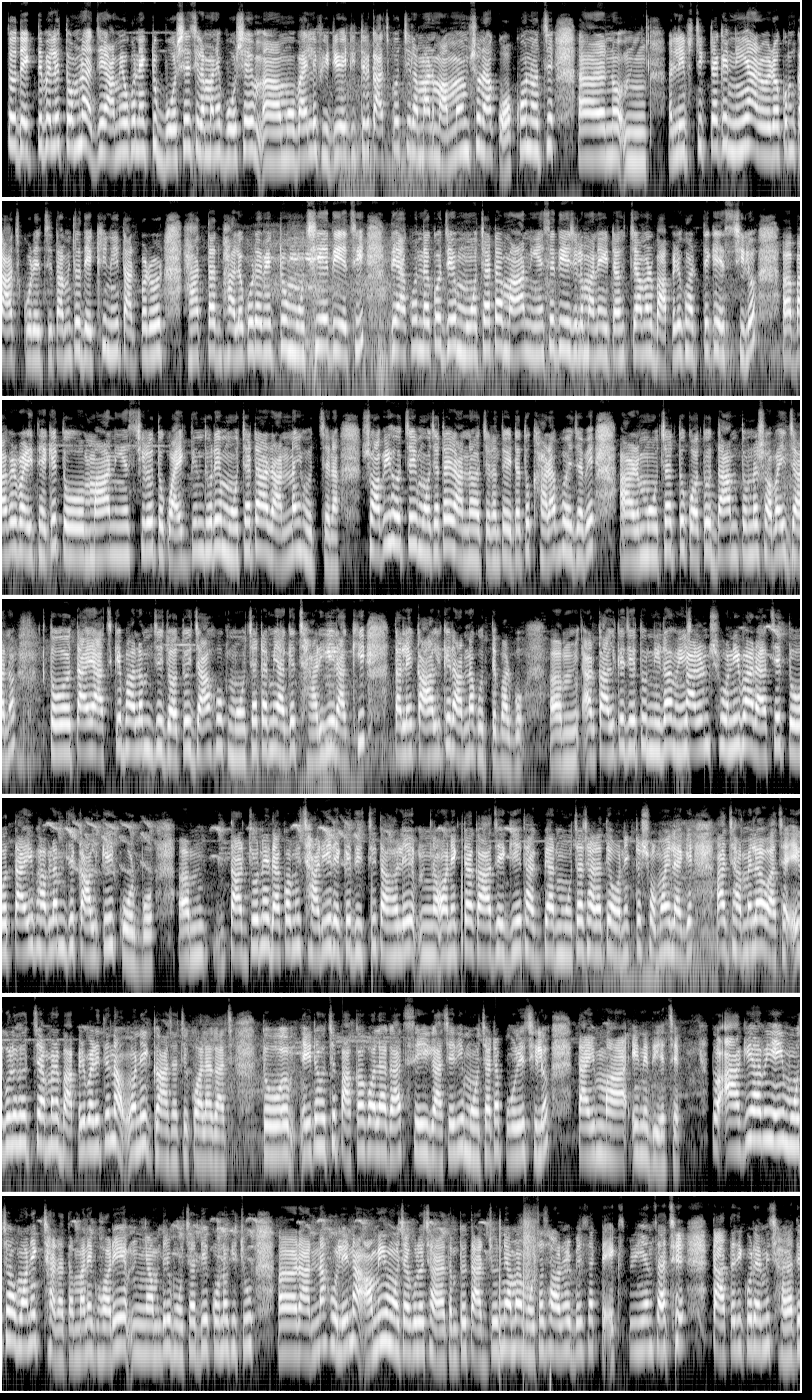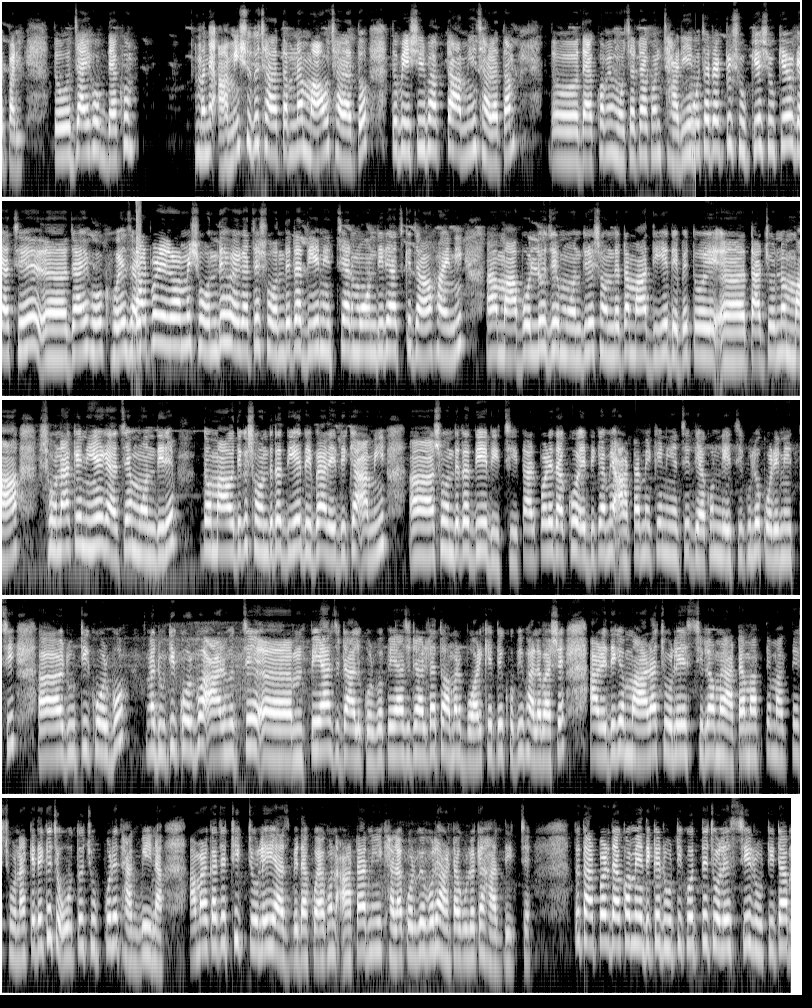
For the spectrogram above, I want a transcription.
তো দেখতে পেলে তোমরা যে আমি ওখানে একটু বসেছিলাম মানে বসে মোবাইলে ভিডিও এডিটের কাজ করছিলাম আর মাম্মাম শোনা কখন হচ্ছে লিপস্টিকটাকে নিয়ে আর ওই রকম কাজ করেছে। তো আমি তো দেখিনি, তারপর ওর হাত টাত ভালো করে আমি একটু মুছিয়ে দিয়েছি। দিয়ে এখন দেখো যে মোচাটা মা নিয়ে এসে দিয়েছিলো মানে এটা হচ্ছে আমার বাপের ঘর থেকে এসেছিল বাপের বাড়ি থেকে। তো মা নিয়ে এসেছিল, তো কয়েকদিন ধরে মোচাটা আর রান্নাই হচ্ছে না। সবই হচ্ছে এই মোচাটাই রান্না হচ্ছে না, তো এটা তো খারাপ হয়ে যাবে। আর মোচার তো কত দাম, তোমরা সবাই জানো। তো তাই আজকে ভাবলাম যে যতই যা হোক মোচাটা আমি আগে ছাড়িয়ে রাখি, তাহলে কালকে রান্না করতে পারব। আর কালকে যেহেতু নিরামিষ, কারণ শনিবার আছে, তো তাই ভাবলাম যে কালকেই করব। তার জন্যে দেখো আমি ছাড়িয়ে রেখে দিচ্ছি, তাহলে অনেকটা কাজ এগিয়ে থাকবে আর মোচা ছাড়াতে অনেকটা সময় লাগে আর ঝামেলাও আছে। এগুলো হচ্ছে আমার বাপের বাড়িতে না অনেক গাছ আছে, কলা গাছ। তো এটা হচ্ছে পাকা কলা গাছ, সেই গাছেরই মোচাটা পড়েছিল, তাই মা এনে দিয়েছে। তো আগে আমি এই মোচা অনেক ছাড়াতাম। মানে ঘরে আমাদের মোচা দিয়ে কোনো কিছু রান্না হলে না আমি মোচাগুলো ছাড়াতাম। তো তার জন্য আমার মোচা ছাড়ানোর বেশ একটা এক্সপিরিয়েন্স আছে, তাড়াতাড়ি করে আমি ছাড়াতে পারি। তো যাই হোক, দেখো মানে আমি শুধু ছাড়াতাম না, মাও ছাড়াতো। তো বেশিরভাগটা আমিই ছাড়াতাম। তো দেখো আমি মোচাটা এখন ছাড়িয়ে মোচাটা একটু শুকিয়ে শুকিয়েও গেছে যাই হোক হয়ে যায় তারপর এলাম আমি সন্ধে হয়ে গেছে সন্ধেটা দিয়ে নিচ্ছি আর মন্দিরে আজকে যাওয়া হয়নি। মা বলল যে মন্দিরে সন্ধেটা মা দিয়ে দেবে তো তার জন্য মা সোনাকে নিয়ে গেছে মন্দিরে। তো মা ওদিকে সন্ধেটা দিয়ে দেবে আর এদিকে আমি সন্ধেটা দিয়ে দিচ্ছি। তারপরে দেখো এদিকে আমি আটা মেখে নিয়েছি দিয়ে এখন লেচিগুলো করে নিচ্ছি রুটি করব। রুটি করব আর হচ্ছে পেঁয়াজ ডাল করব। পেঁয়াজ ডালটা তো আমার বর খেতে খুবই ভালোবাসে। আর এদিকে মারা চলে এসেছিল আমার আটা মাখতে মাখতে। সোনাকে দেখেছ? ও তো চুপ করে থাকবেই না। আমার কাছে ঠিক চলেই আসবে। দেখো, এখন আটা নিয়ে খেলা করবে বলে আটাগুলোকে হাত দিচ্ছে। তো তারপর দেখো আমি এদিকে রুটি করতে চলে এসেছি। রুটিটা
